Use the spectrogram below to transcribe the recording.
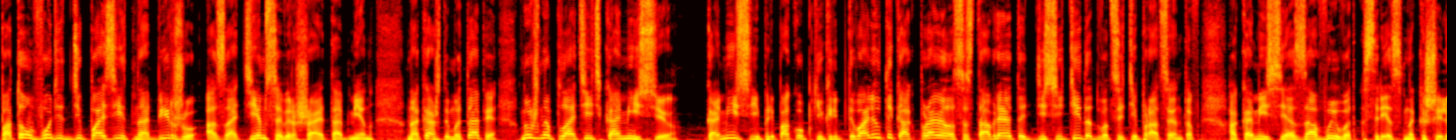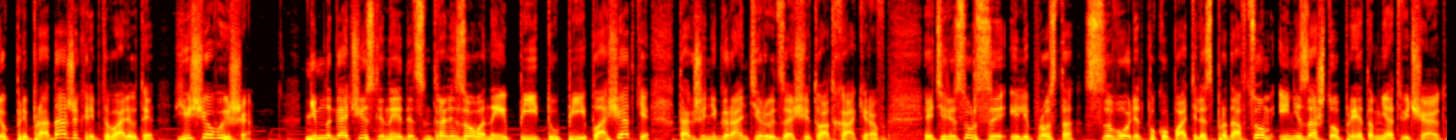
потом вводит депозит на биржу, а затем совершает обмен. На каждом этапе нужно платить комиссию. Комиссии при покупке криптовалюты, как правило, составляют от 10 до 20%, а комиссия за вывод средств на кошелек при продаже криптовалюты еще выше. Немногочисленные децентрализованные P2P площадки также не гарантируют защиту от хакеров. Эти ресурсы или просто сводят покупателя с продавцом и ни за что при этом не отвечают.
